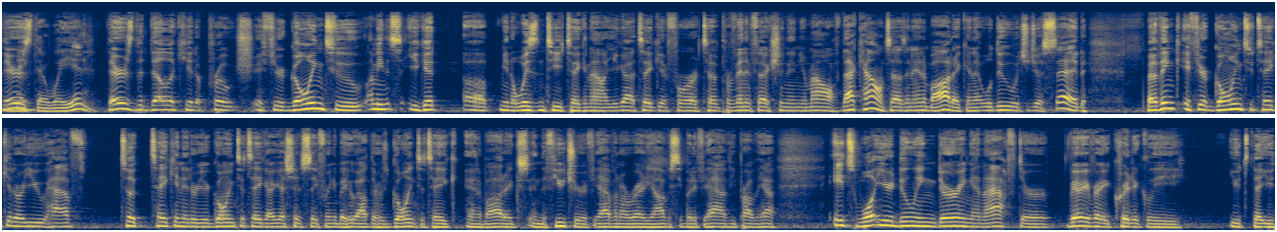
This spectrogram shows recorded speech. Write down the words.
make their way in there's the delicate approach. If you're going to, I mean, it's, you get uh, you know wisdom teeth taken out, you got to take it for to prevent infection in your mouth. That counts as an antibiotic, and it will do what you just said. But I think if you're going to take it, or you have took taken it, or you're going to take, I guess I should say for anybody who out there who's going to take antibiotics in the future, if you haven't already, obviously, but if you have, you probably have. It's what you're doing during and after, very very critically. You, that you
